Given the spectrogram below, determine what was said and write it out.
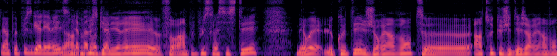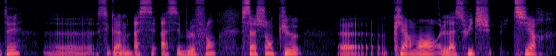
Il va un peu plus galérer il s'il un peu pas de plus repère. galérer, il faudra un peu plus l'assister. Mais ouais, le côté je réinvente euh, un truc que j'ai déjà réinventé, euh, c'est quand même Mm. assez, assez bluffant, sachant que euh, clairement la Switch tire,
